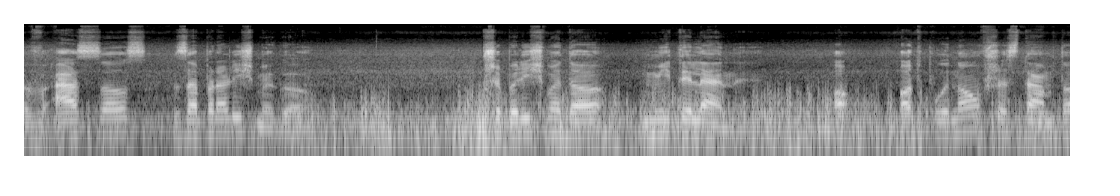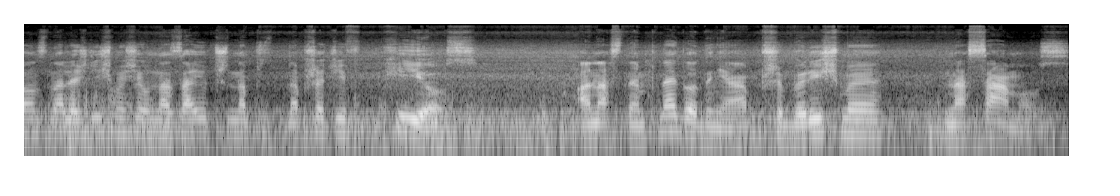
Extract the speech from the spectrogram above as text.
w Assos, zabraliśmy go. Przybyliśmy do Mityleny. O, odpłynąwszy stamtąd, znaleźliśmy się nazajutrz nap- naprzeciw Chios, a następnego dnia przybyliśmy na Samos.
